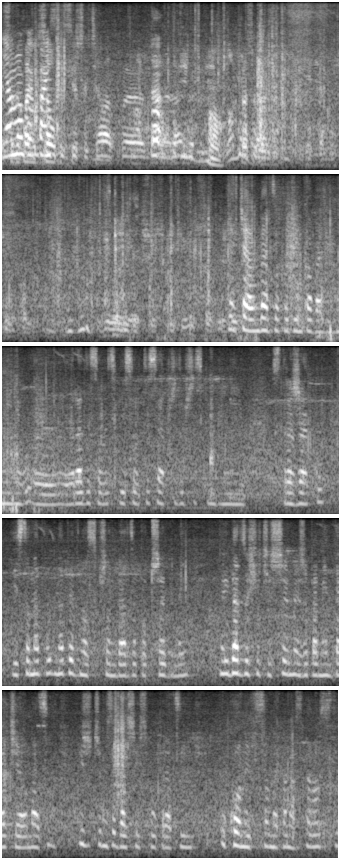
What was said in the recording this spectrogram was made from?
Ja mogę Pani Państwu sołtys jeszcze chciała. e, Proszę bardzo. Ja chciałam bardzo podziękować w imieniu e, Rady Sołeckiej Sołtysa, a przede wszystkim w imieniu strażaków. Jest to na, na pewno sprzęt bardzo potrzebny. No i bardzo się cieszymy, że pamiętacie o nas i- i życzymy sobie dalszej współpracy. I ukłony w stronę Pana Starosty,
